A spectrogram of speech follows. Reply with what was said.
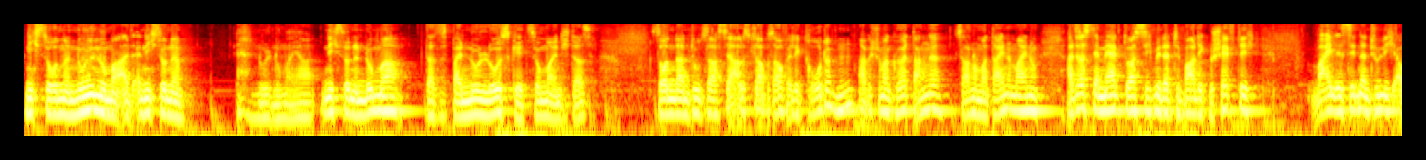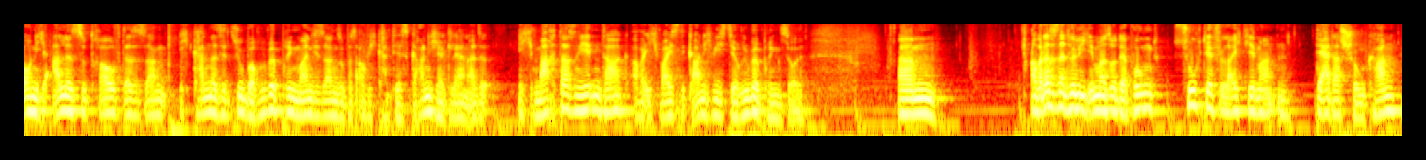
nicht so eine Nullnummer, also nicht so eine Nullnummer, ja, nicht so eine Nummer, dass es bei Null losgeht, so meinte ich das. Sondern du sagst, ja, alles klar, pass auf, Elektrode, hm, habe ich schon mal gehört, danke, sag nochmal deine Meinung. Also, dass der merkt, du hast dich mit der Thematik beschäftigt, weil es sind natürlich auch nicht alle so drauf, dass sie sagen, ich kann das jetzt super rüberbringen. Manche sagen so, pass auf, ich kann dir das gar nicht erklären. Also ich mache das jeden Tag, aber ich weiß gar nicht, wie ich es dir rüberbringen soll. Ähm, aber das ist natürlich immer so der Punkt. Such dir vielleicht jemanden, der das schon kann,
